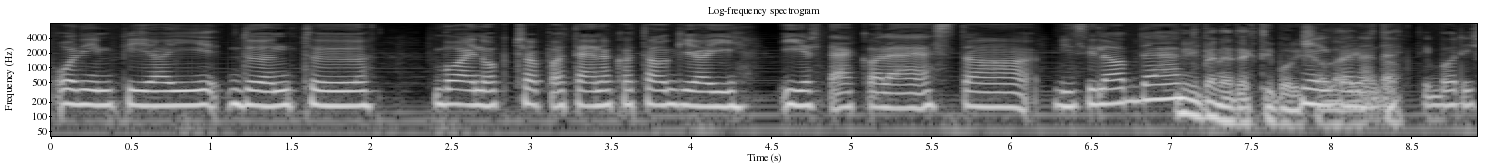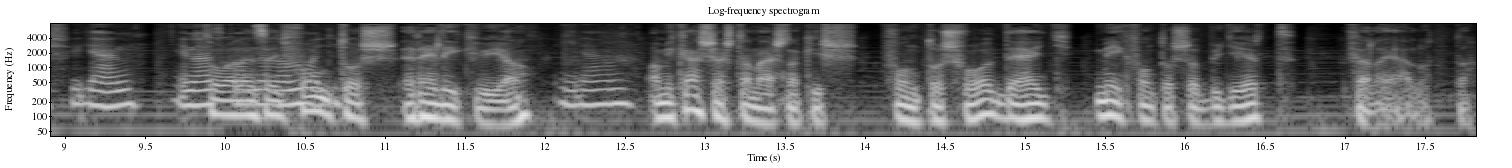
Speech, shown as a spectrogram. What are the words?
olimpiai döntő bajnok csapatának a tagjai írták alá ezt a vízilabdát. Még Benedek Tibor is Még Benedek Tibor is, igen. Én azt szóval gondolom, ez egy fontos hogy... relikvia, igen. ami Kásás Tamásnak is fontos volt, de egy még fontosabb ügyért felajánlotta.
